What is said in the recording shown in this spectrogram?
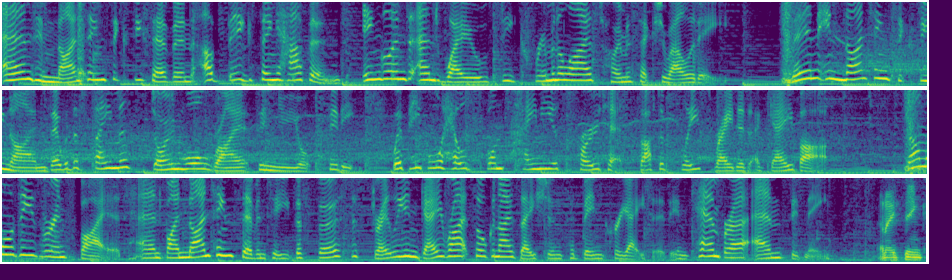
And in 1967, a big thing happened. England and Wales decriminalised homosexuality. Then in 1969, there were the famous Stonewall riots in New York City, where people held spontaneous protests after police raided a gay bar. Some Aussies were inspired, and by 1970, the first Australian gay rights organisations had been created in Canberra and Sydney. And I think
